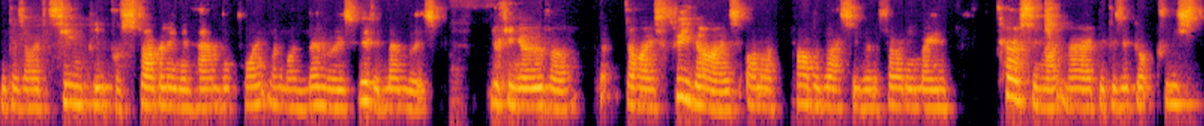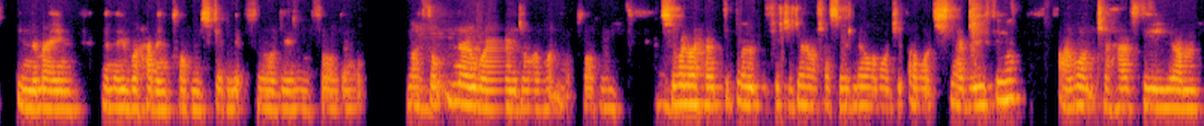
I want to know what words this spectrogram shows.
because I've seen people struggling in Hamble Point. One of my memories, vivid memories, looking over guys, three guys on a harbour grassy with a furling main, cursing like mad because it got creased in the main and they were having problems getting it filled in or filled out. And I thought, no way do I want that problem. Hmm. So when I heard the boat fitted out, I said, no, I want it, I want slab reefing. I want to have the um,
